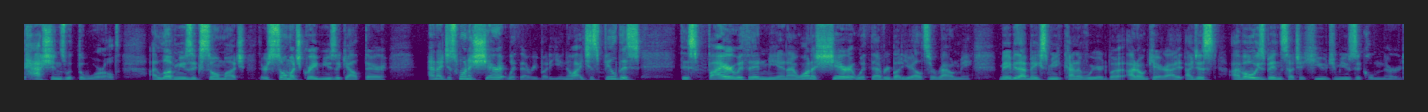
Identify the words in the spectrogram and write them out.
passions with the world. I love music so much. There's so much great music out there, and I just want to share it with everybody. You know, I just feel this this fire within me and I want to share it with everybody else around me. Maybe that makes me kind of weird, but I don't care. I, I just I've always been such a huge musical nerd.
